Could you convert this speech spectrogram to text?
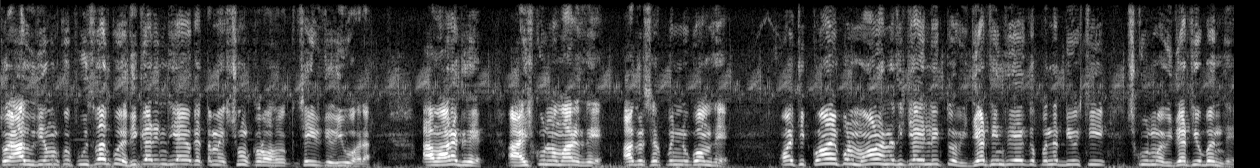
તો આ સુધી અમને કોઈ પૂછવા કોઈ અધિકારી નથી આવ્યો કે તમે શું કરો છો કઈ રીતે જીવો હરા આ માર્ગ છે, આ હાઈસ્કૂલનો માર્ગ છે, આગળ સરપંચનું ગામ છે. અહીંથી કોઈ પણ માણસ નથી જાય એટલે તો વિદ્યાર્થી નથી એક તો પંદર દિવસથી સ્કૂલમાં વિદ્યાર્થીઓ બંધ છે.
